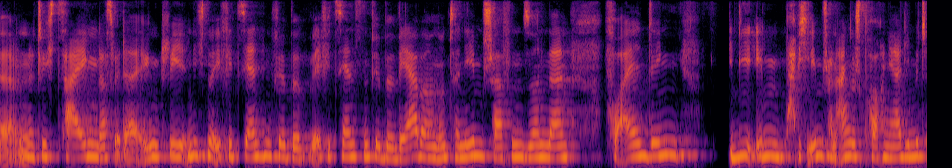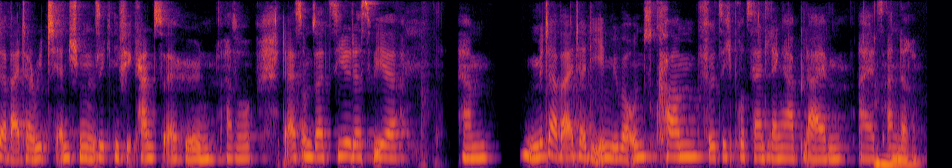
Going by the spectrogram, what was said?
äh, natürlich zeigen, dass wir da irgendwie nicht nur Effizienten für Effizienzen für Bewerber und Unternehmen schaffen, sondern vor allen Dingen die eben, habe ich eben schon angesprochen, ja, die Mitarbeiter-Retention signifikant zu erhöhen. Also da ist unser Ziel, dass wir ähm, Mitarbeiter, die eben über uns kommen, 40 Prozent länger bleiben als andere.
